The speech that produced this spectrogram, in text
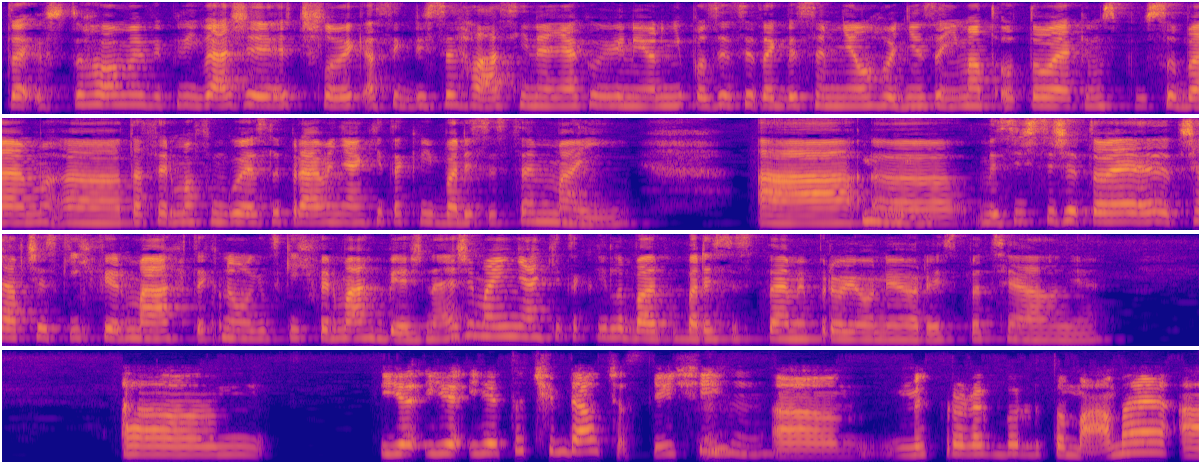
Tak z toho mi vyplývá, že člověk asi, když se hlásí na nějakou juniorní pozici, tak by se měl hodně zajímat o to, jakým způsobem uh, ta firma funguje, jestli právě nějaký takový buddy systém mají. A mm-hmm. uh, myslíš si, že to je třeba v českých firmách, technologických firmách běžné, že mají nějaký takovýhle buddy systémy pro juniory speciálně? Um, je, je, je to čím dál častější. Mm-hmm. Um, my v Product Boardu to máme a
